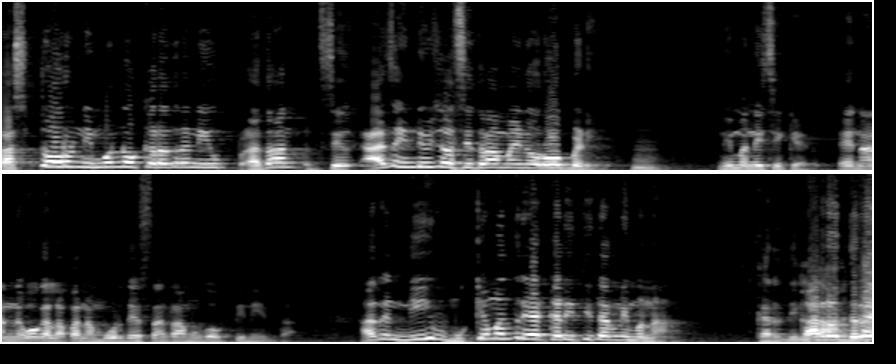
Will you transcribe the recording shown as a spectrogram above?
ಟ್ರಸ್ಟ್ ಅವರು ನಿಮ್ಮನ್ನು ಕರೆದ್ರೆ ನೀವು ಪ್ರಧಾನ ಆಸ್ ಎ ಇಂಡಿವಿಜುವಲ್ ಸಿದ್ದರಾಮಯ್ಯನವ್ರು ಹೋಗ್ಬೇಡಿ. ನಿಮ್ಮ ಅನಿಸಿಕೆ ಅದು ಏ ನಾನು ಹೋಗಲ್ಲಪ್ಪ ನಮ್ಮೂರು ದೇವಸ್ಥಾನ ರಾಮಂಗೆ ಹೋಗ್ತೀನಿ ಅಂತ. ಆದ್ರೆ ನೀವು ಮುಖ್ಯಮಂತ್ರಿ ಮುಖ್ಯಮಂತ್ರಿಯಾಗಿ ಕರೀತಿದ್ದಾರೆ ನಿಮ್ಮನ್ನ. ಕರೆದ್ರೆ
